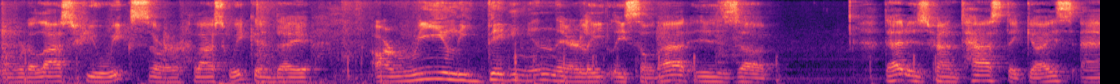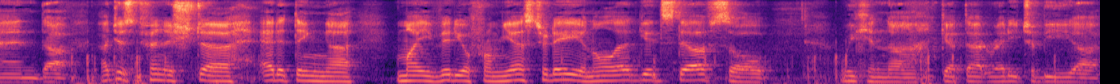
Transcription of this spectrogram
over the last few weeks or last week, and they are really digging in there lately. So that is. Uh, that is fantastic, guys. And uh, I just finished uh, editing uh, my video from yesterday and all that good stuff. So we can uh, get that ready to be uh,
